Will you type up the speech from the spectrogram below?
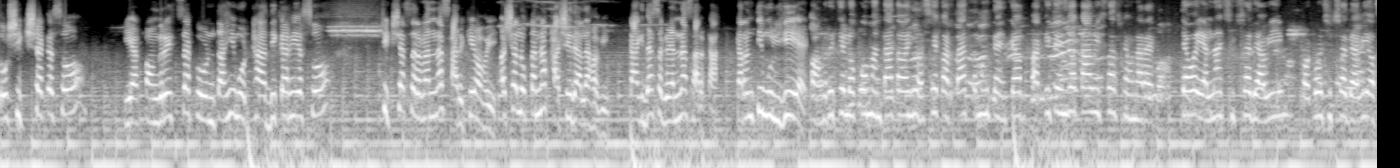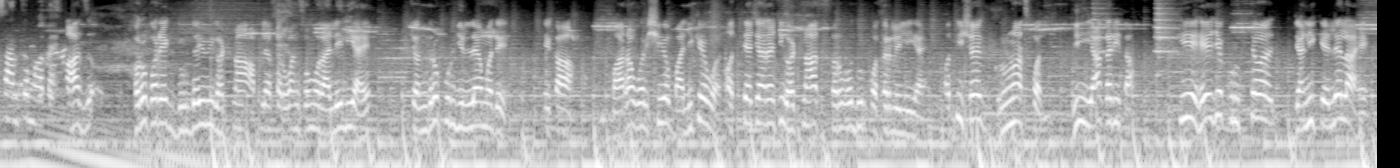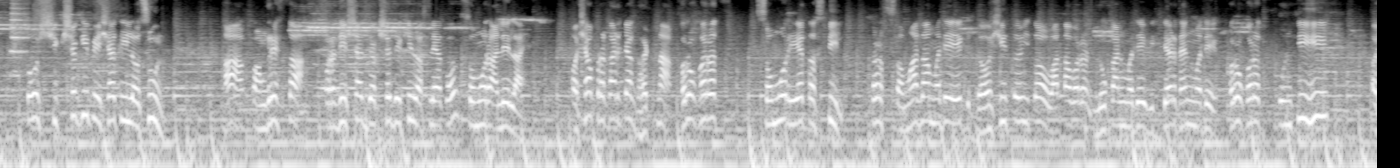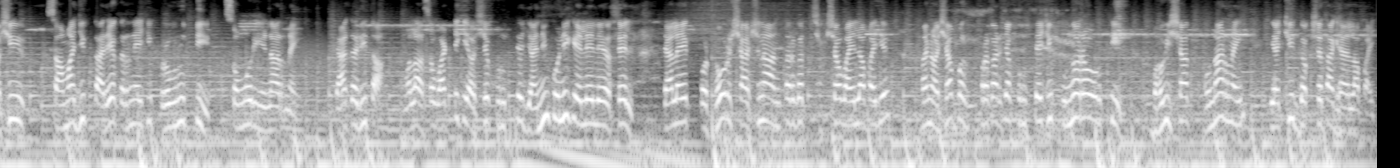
तो शिक्षक असो या काँग्रेसचा कोणताही मोठा अधिकारी असो शिक्षा सर्वांना सारखी हवी. अशा लोकांना फाशी द्यायला हवी. कायदा सगळ्यांना सारखा कारण ती मुलगी आहे. काँग्रेसचे लोक म्हणतात "अ, हे असे करतात तर मग त्यांच्या बाकी त्यांचा का विश्वास ठेवणार आहे? तेव्हा यांना शिक्षा द्यावी कठोर शिक्षा द्यावी असं आमचं मत आहे. आज खरोखर एक दुर्दैवी घटना आपल्या सर्वांसमोर आलेली आहे. चंद्रपूर जिल्ह्यामध्ये एका बारा वर्षीय बालिकेवर अत्याचाराची घटना आज सर्वदूर पसरलेली आहे. अतिशय घृणास्पद ही याकरिता की हे जे कृत्य ज्यांनी केलेलं आहे तो शिक्षकी पेशातील असून हा काँग्रेसचा प्रदेशाध्यक्ष देखील असल्याचं समोर आलेलं आहे. अशा प्रकारच्या घटना खरोखरच समोर येत असतील तर समाजामध्ये एक दहशतीचं वातावरण लोकांमध्ये विद्यार्थ्यांमध्ये खरोखरच कोणतीही अशी सामाजिक कार्य करण्याची प्रवृत्ती समोर येणार नाही. त्याकरिता मला असं वाटते की असे कृत्य ज्यांनी कोणी केलेले असेल त्याला एक कठोर शासनाअंतर्गत शिक्षा व्हायला पाहिजे आणि अशा प प्रकारच्या कृत्याची पुनरावृत्ती भविष्यात होणार नाही याची दक्षता घ्यायला पाहिजे.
